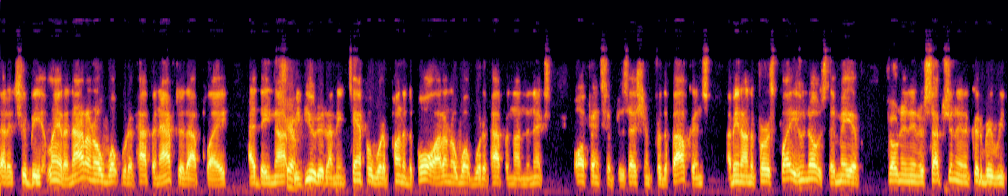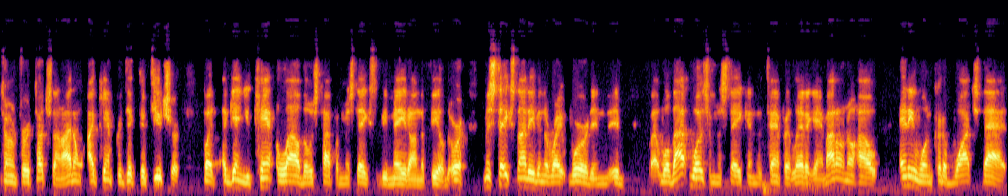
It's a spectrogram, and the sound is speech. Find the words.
that it should be mm-hmm. Atlanta. Now I don't know what would have happened after that play had they not sure. reviewed it. I mean, Tampa would have punted the ball. I don't know what would have happened on the next offensive possession for the Falcons. I mean, on the first play, who knows? They may have thrown an interception and it could have been returned for a touchdown. I don't I can't predict the future. But again, you can't allow those type of mistakes to be made on the field. Or mistakes not even the right word. And it, well, that was a mistake in the Tampa Atlanta game. I don't know how anyone could have watched that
